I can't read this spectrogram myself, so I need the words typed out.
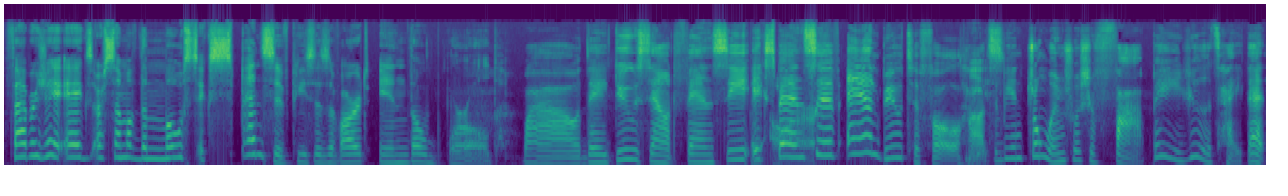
Fabergé eggs are some of the most expensive pieces of art in the world. Wow, they do sound fancy, expensive, and beautiful. 好， Yes. 这边中文说是法贝热彩蛋，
